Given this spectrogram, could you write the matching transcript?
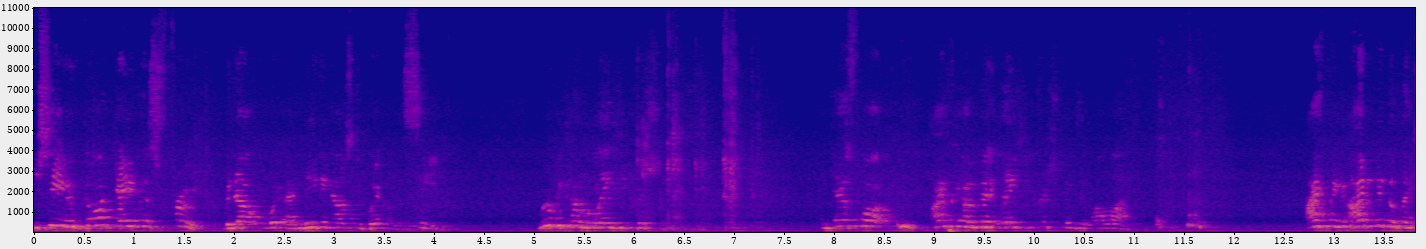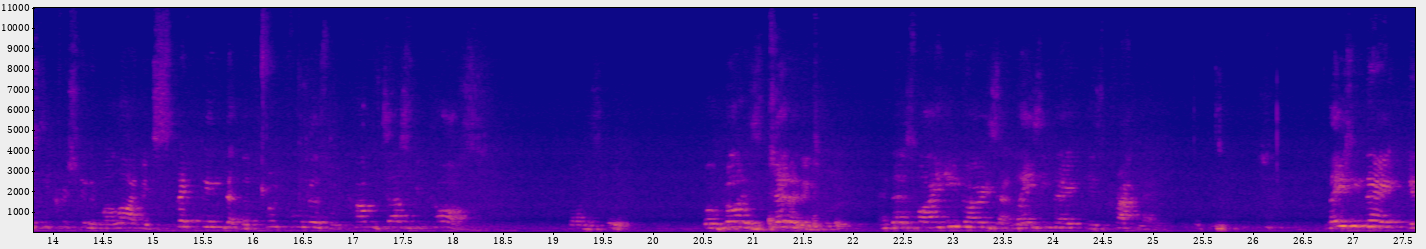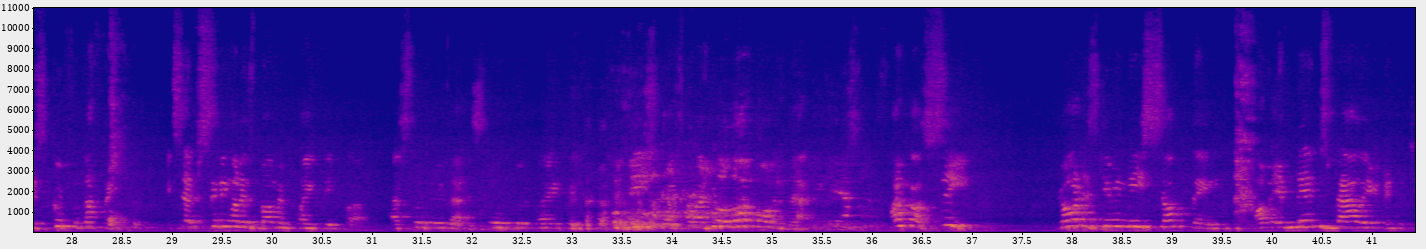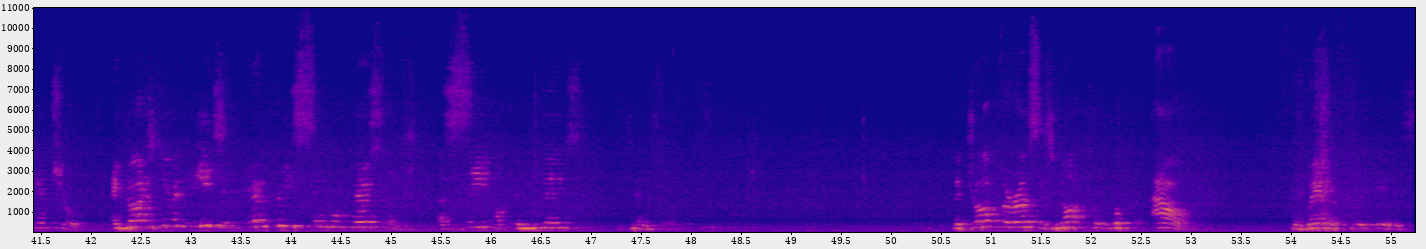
You see, if God gave us fruit without uh, needing us to work on the seed, we'll become lazy Christians. And guess what? I think I've met lazy Christians in my life. I think I've been a lazy Christian in my life, expecting that the fruitfulness would come just because God is good. Well, God is better than good, and that's why He knows that lazy Nate is crap Nate. Lazy Nate is good for nothing except sitting on his bum and playing FIFA. I still do that. It's still good for these guys, but I do a lot more than that because I've got seed. God has given me something of immense value and potential. And God has given each and every single person a seed of immense potential. The job for us is not to look out for where the fruit is.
